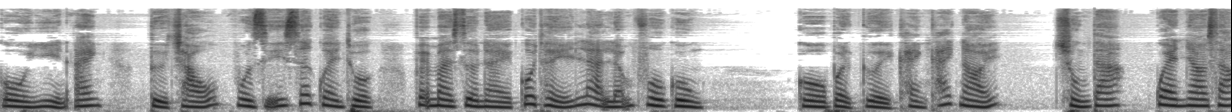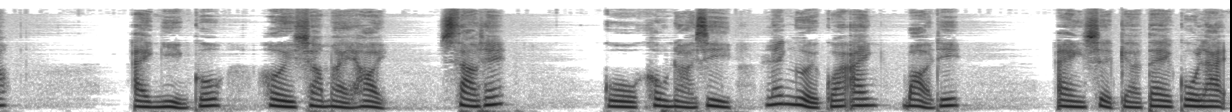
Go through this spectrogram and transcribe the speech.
Cô nhìn anh, từ cháu vốn dĩ rất quen thuộc, vậy mà giờ này cô thấy lạ lẫm vô cùng. Cô bật cười khanh khách nói, chúng ta quen nhau sao? Anh nhìn cô, hơi cho mày hỏi, sao thế? Cô không nói gì, lách người qua anh, bỏ đi. Anh sửa kéo tay cô lại,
